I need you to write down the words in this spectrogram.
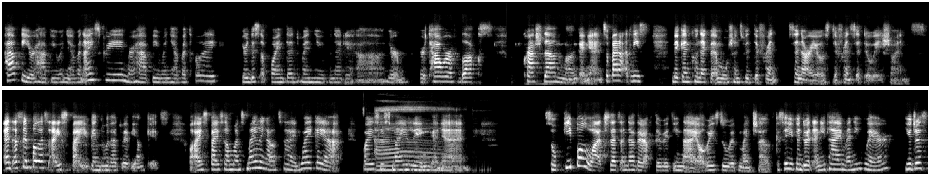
happy, you're happy when you have an ice cream, you're happy when you have a toy, you're disappointed when you kunwari, uh, your your tower of blocks crash down, mga ganyan. So para at least they can connect the emotions with different scenarios, different situations. And as simple as I spy, you can do that with young kids. Oh, I spy someone smiling outside. Why kaya? Why is he smiling? Ah, Ganyan. So people watch, that's another activity that I always do with my child. Because you can do it anytime, anywhere. You just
